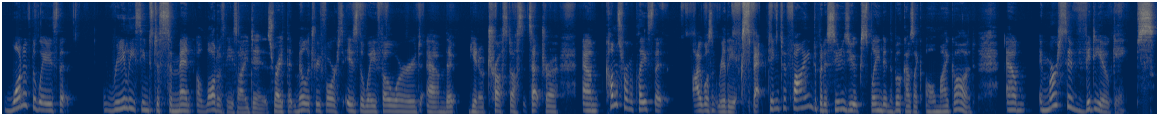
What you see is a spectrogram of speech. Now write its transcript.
one of the ways that really seems to cement a lot of these ideas, right? That military force is the way forward, um, that, you know, trust us, etc., um, comes from a place that I wasn't really expecting to find, but as soon as you explained it in the book, I was like, oh my God. Um, immersive video games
